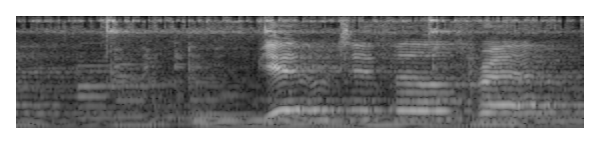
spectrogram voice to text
beautiful friend.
